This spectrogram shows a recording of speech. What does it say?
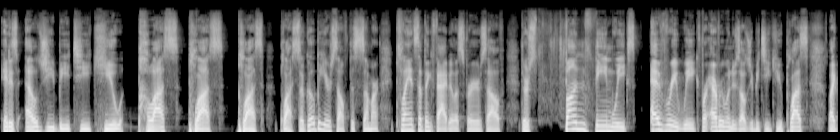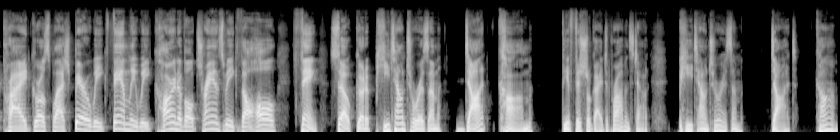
It is LGBTQ plus, plus, plus, plus. So go be yourself this summer. Plan something fabulous for yourself. There's fun theme weeks every week for everyone who's LGBTQ plus, like Pride, Girl Splash, Bear Week, Family Week, Carnival, Trans Week, the whole thing. So go to ptowntourism.com, the official guide to Provincetown, ptowntourism.com.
